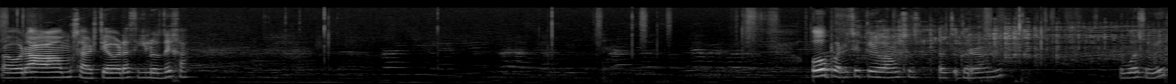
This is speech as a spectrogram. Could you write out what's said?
Ahora vamos a ver si ahora sí los deja. Oh, parece que lo vamos a, a agarrar, ¿no? Lo voy a subir.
